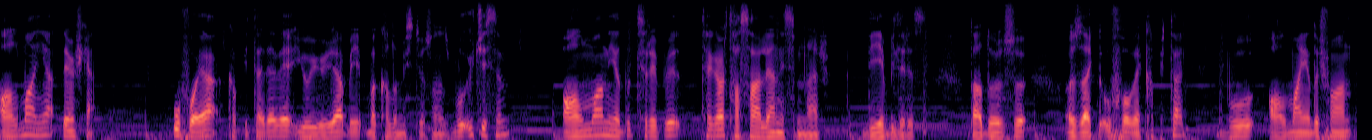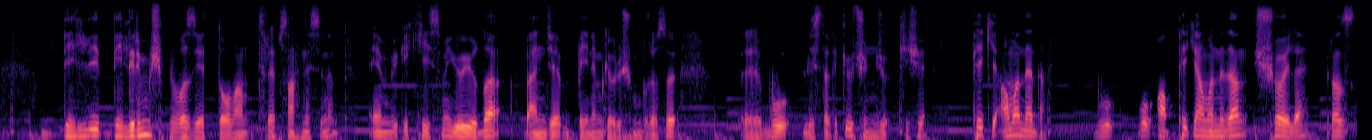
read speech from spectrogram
Almanya demişken UFO'ya, Kapital'e ve Yuyu'ya bir bakalım istiyorsanız. Bu üç isim Almanya'da trap'i tekrar tasarlayan isimler diyebiliriz. Daha doğrusu özellikle UFO ve Kapital bu Almanya'da şu an deli delirmiş bir vaziyette olan trap sahnesinin en büyük iki ismi. Yuyu da bence benim görüşüm burası. E, bu listedeki üçüncü kişi. Peki ama neden? Bu, bu peki ama neden? Şöyle biraz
